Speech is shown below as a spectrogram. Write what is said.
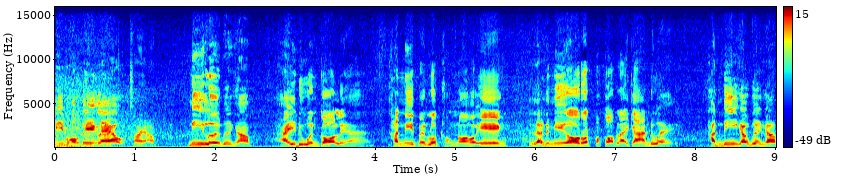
มีเป็นของตัวเองแล้ว ใช่ครับ นี่เลยเพื่อนครับ ให้ดูกันก่อนเลยฮะ คันนี้เป็นรถของน้องเขาเอง แล้วเดี๋ยวมีเอารถประกอบรายการด้วย คันนี้ครับเพื่อนครับ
